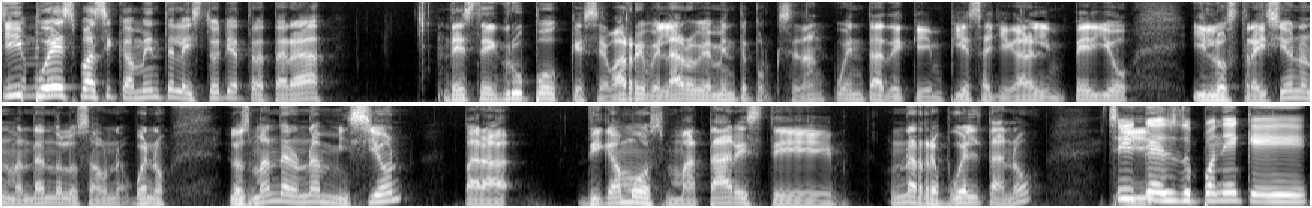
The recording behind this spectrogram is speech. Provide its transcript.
Y pues básicamente la historia tratará de este grupo que se va a revelar obviamente porque se dan cuenta de que empieza a llegar al imperio y los traicionan mandándolos a una, bueno, los mandan a una misión para, digamos, matar este, una revuelta, ¿no? Sí, Y- que se supone que,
